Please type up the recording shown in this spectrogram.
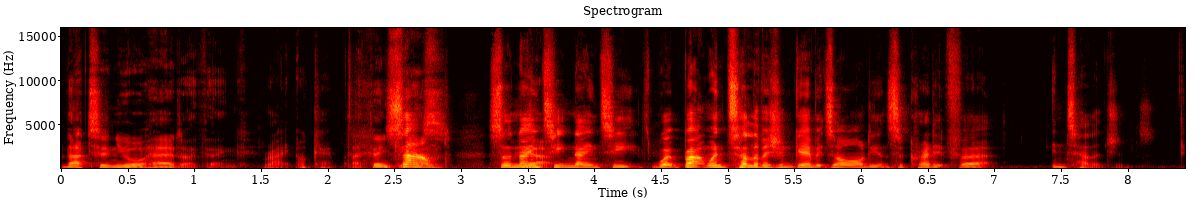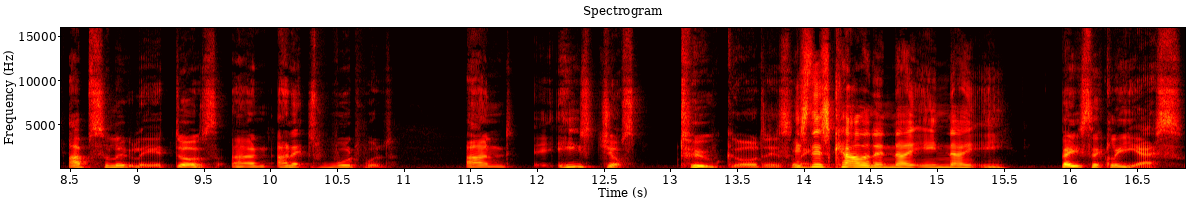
That's in your head, I think. Right. Okay. I think Sound. So 1990, well, back when television gave its audience a credit for intelligence. Absolutely, it does, and and it's Woodward, and he's just too good, isn't Is this Callan in 1990? Basically, yes,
